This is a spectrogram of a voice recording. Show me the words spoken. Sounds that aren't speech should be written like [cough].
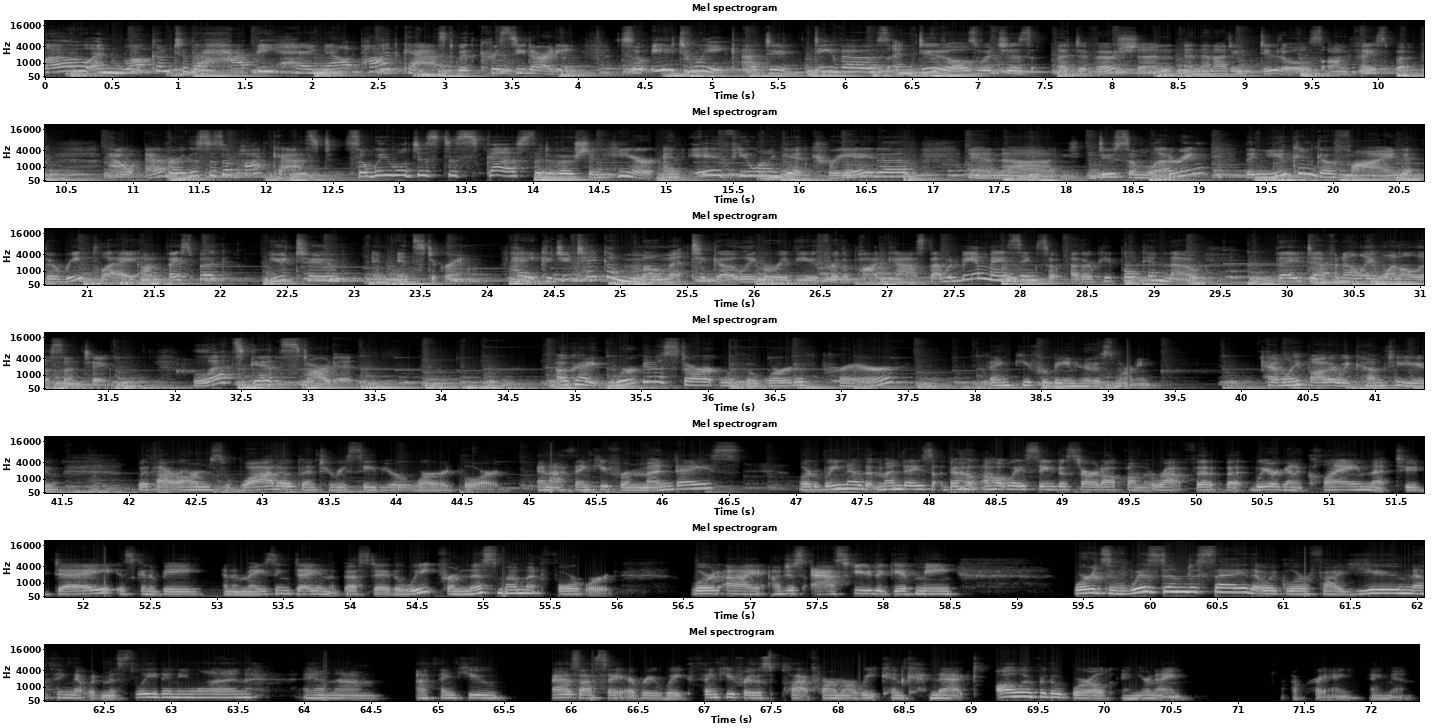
Hello, and welcome to the Happy Hangout podcast with Christie Darty. So each week I do Devos and Doodles, which is a devotion, and then I do Doodles on Facebook. However, this is a podcast, so we will just discuss the devotion here. And if you want to get creative and uh, do some lettering, then you can go find the replay on Facebook, YouTube, and Instagram. Hey, could you take a moment to go leave a review for the podcast? That would be amazing so other people can know they definitely want to listen to. Let's get started. Okay, we're going to start with a word of prayer. Thank you for being here this morning. Heavenly Father, we come to you with our arms wide open to receive your word, Lord. And I thank you for Mondays Lord, we know that Mondays [laughs] don't always seem to start off on the right foot, but we are going to claim that today is going to be an amazing day and the best day of the week from this moment forward. Lord, I, I just ask you to give me words of wisdom to say that would glorify you, nothing that would mislead anyone. And um, I thank you, as I say every week, thank you for this platform where we can connect all over the world in your name. I pray, amen.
